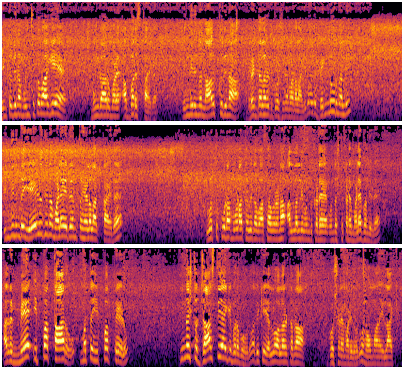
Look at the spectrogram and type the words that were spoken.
ಎಂಟು ದಿನ ಮುಂಚಿತವಾಗಿಯೇ ಮುಂಗಾರು ಮಳೆ ಅಬ್ಬರಿಸ್ತಾ ಇದೆ. ಇಂದಿನಿಂದ ನಾಲ್ಕು ದಿನ ರೆಡ್ ಅಲರ್ಟ್ ಘೋಷಣೆ ಮಾಡಲಾಗಿದೆ. ಆದರೆ ಬೆಂಗಳೂರಿನಲ್ಲಿ ಇಂದಿನಿಂದ ಏಳು ದಿನ ಮಳೆ ಇದೆ ಅಂತ ಹೇಳಲಾಗ್ತಾ ಇದೆ. ಇವತ್ತು ಕೂಡ ಮೋಡ ಕವಿದ ವಾತಾವರಣ. ಅಲ್ಲಲ್ಲಿ ಒಂದು ಕಡೆ, ಒಂದಷ್ಟು ಕಡೆ ಮಳೆ ಬಂದಿದೆ. ಆದರೆ ಮೇ ಇಪ್ಪತ್ತಾರು ಮತ್ತು ಇಪ್ಪತ್ತೇಳು ಇನ್ನಷ್ಟು ಜಾಸ್ತಿಯಾಗಿ ಬರಬಹುದು. ಅದಕ್ಕೆ ಎಲ್ಲೋ ಅಲರ್ಟ್ ಅನ್ನ ಘೋಷಣೆ ಮಾಡಿರೋದು ಹವಾಮಾನ ಇಲಾಖೆ.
